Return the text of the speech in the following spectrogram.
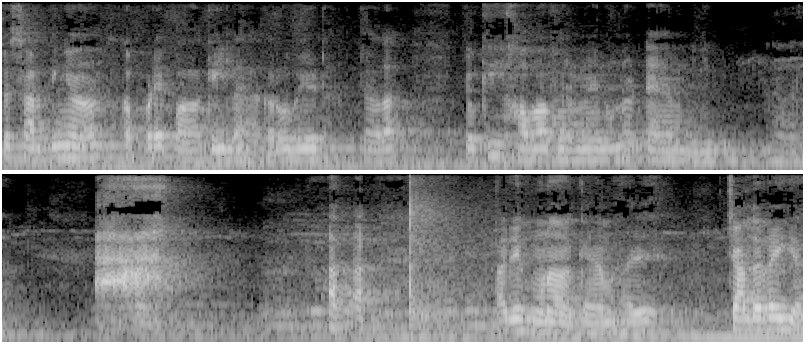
ਤੇ ਸਰਦੀਆਂ ਕੱਪੜੇ ਪਾ ਕੇ ਹੀ ਲਾਇਆ ਕਰੋ ਵੇਟ ਜ਼ਿਆਦਾ, ਕਿਉਂਕਿ ਹਵਾ ਫਿਰਨੇ ਨੂੰ ਨਾ ਟਾਈਮ ਨਹੀਂ ਲੱਗਦਾ। ਹਜੇ ਹੁਣਾ ਕੈਮ ਹਜੇ ਚੱਲ ਰਹੀ ਆ।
